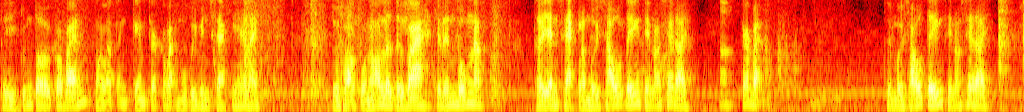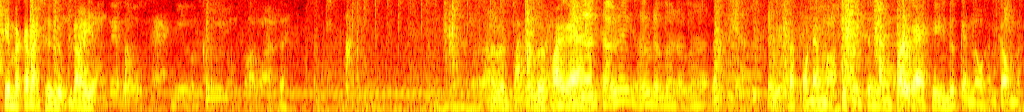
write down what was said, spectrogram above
thì chúng tôi có bán hoặc là tặng kèm cho các bạn một viên pin sạc như thế này. Tuổi thọ của nó là từ 3 cho đến 4 năm. Thời gian sạc là 16 tiếng thì nó sẽ đầy. Các bạn thì 16 tiếng thì nó sẽ đầy khi mà các bạn sử dụng đầy á, cái bộ sạc như hồi xưa luôn có không anh? Nó bên phải tôi khóa ga. Lên thử đi thử được rồi được rồi rồi. Tắt còn đang mở thực hiện tính năng khóa ga khi nước cạn nồi thành công này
